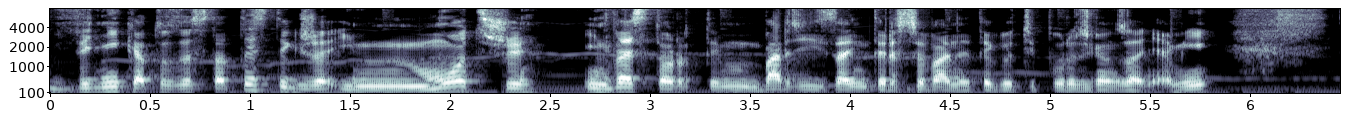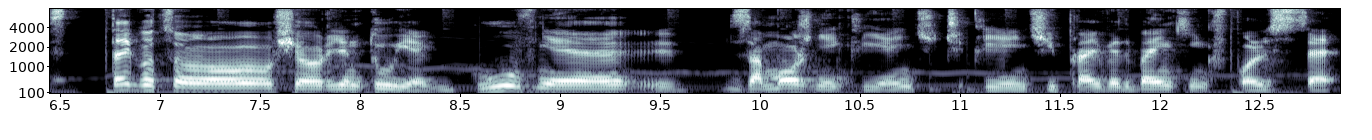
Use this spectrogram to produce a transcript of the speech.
wynika to ze statystyk, że im młodszy inwestor, tym bardziej zainteresowany tego typu rozwiązaniami. Z tego, co się orientuje, głównie y, zamożni klienci czy klienci private banking w Polsce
